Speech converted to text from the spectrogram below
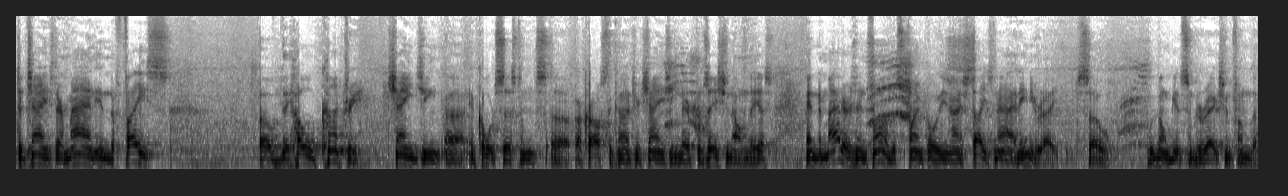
to change their mind in the face of the whole country changing, uh, in court systems uh, across the country changing their position on this. And the matter is in front of the Supreme Court of the United States now at any rate. So we're going to get some direction from the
